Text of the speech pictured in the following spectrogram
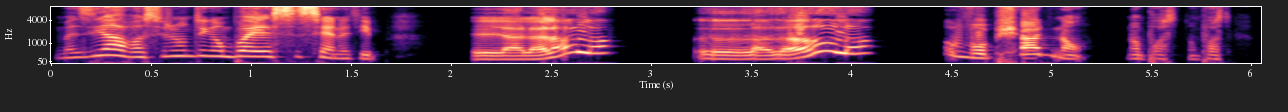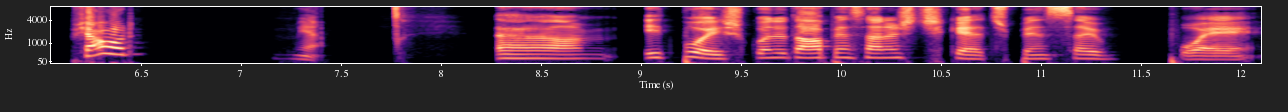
Mas, yeah, vocês não tinham bem essa cena, tipo, lá lá lá lá, lá lá lá, vou puxar, não, não posso, não posso, puxar. Yeah. Um, e depois, quando eu estava a pensar nas disquetes, pensei, bué,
